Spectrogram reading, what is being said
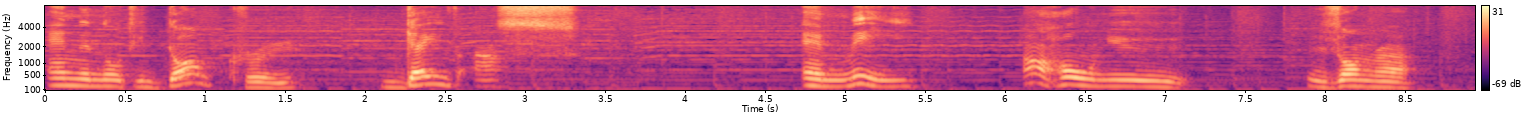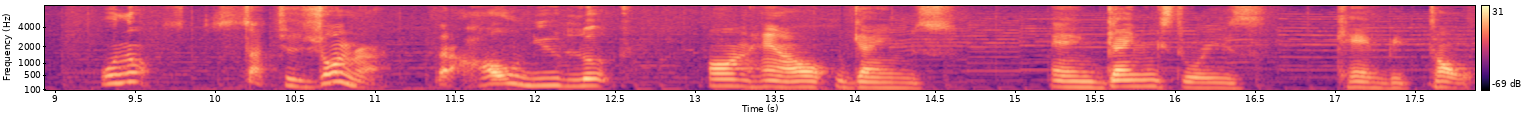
and the Naughty Dog crew gave us and me a whole new genre. Well, not such a genre, but a whole new look on how games and gaming stories can be told.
